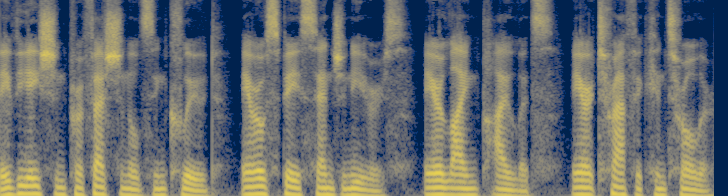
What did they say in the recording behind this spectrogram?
Aviation professionals include aerospace engineers, airline pilots, air traffic controller,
